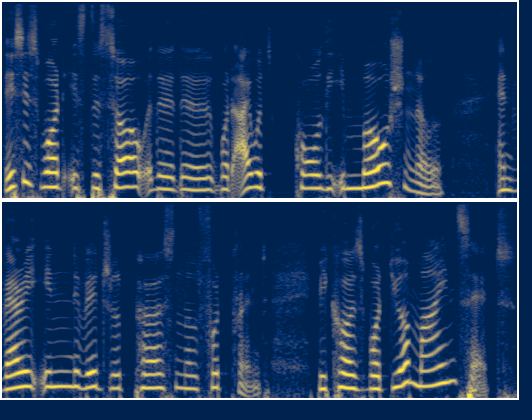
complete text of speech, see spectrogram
this is what is the soul, the the what I would call the emotional and very individual personal footprint. Because what your mindset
